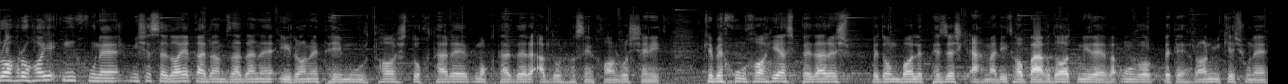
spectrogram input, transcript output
راهروهای این خونه میشه صدای قدم زدن ایران تیمورتاش دختر مقتدر عبدالحسین خان رو شنید که به خونخواهی از پدرش به دنبال پزشک احمدی تا بغداد میره و اون رو به تهران میکشونه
